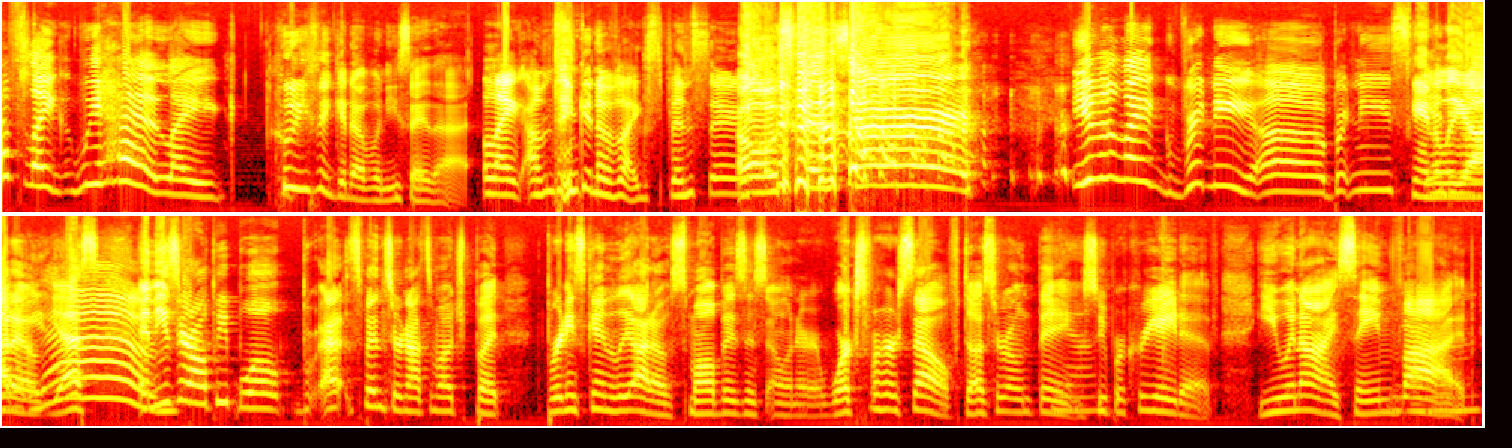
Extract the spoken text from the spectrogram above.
that's like, we had like, Who are you thinking of when you say that? Like I'm thinking of like Spencer. Oh, Spencer! Even like Brittany, uh, Brittany Scandaliato, Yeah. yes. And these are all people. Well, uh, Spencer not so much, but Brittany Scandaliato, small business owner, works for herself, does her own thing, Yeah. super creative. You and I, same vibe.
